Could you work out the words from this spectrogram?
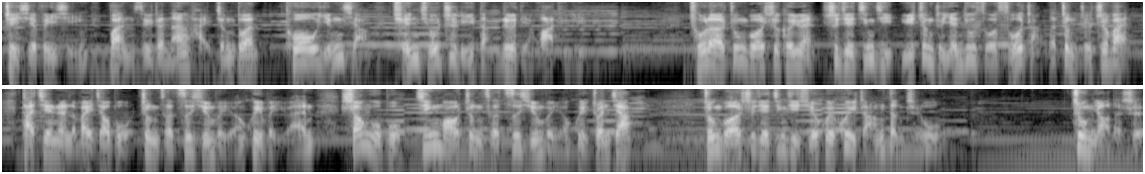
这些飞行伴随着南海争端、脱欧影响、全球治理等热点话题。除了中国社科院世界经济与政治研究所所长的正职之外，他兼任了外交部政策咨询委员会委员、商务部经贸政策咨询委员会专家、中国世界经济学会会长等职务。重要的是，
